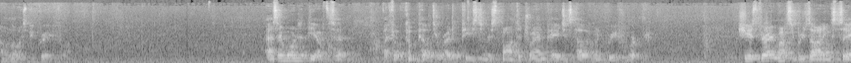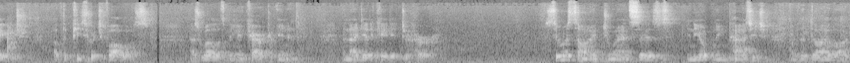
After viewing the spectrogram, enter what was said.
I will always be grateful. As I warned at the outset, I felt compelled to write a piece in response to Joanne Page's eloquent grief work. She is very much the presiding sage of the piece which follows, as well as being a character in it, and I dedicate it to her. Suicide, Joanne says in the opening passage of the dialogue,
